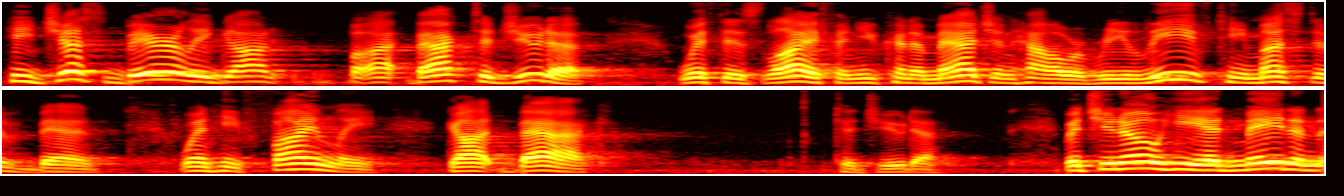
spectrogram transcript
He just barely got back to Judah with his life, and you can imagine how relieved he must have been when he finally got back to Judah. But you know, he had made an,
